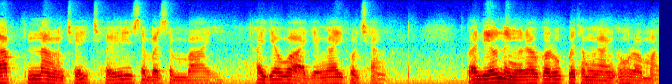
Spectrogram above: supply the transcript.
รับนั่งเฉยๆ สบายๆใครจะว่ายังไงก็ช่างประเดี๋ยวหนึ่งเราก็รุกไปทำงานของเราใหม่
